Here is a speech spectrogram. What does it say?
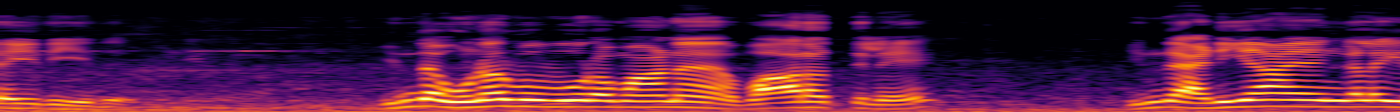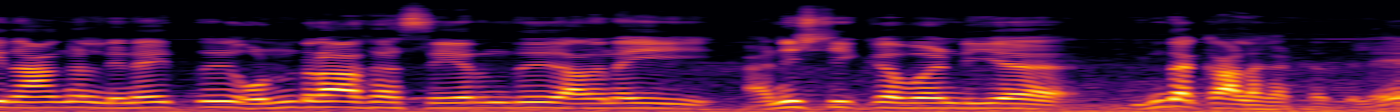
செய்தி இது. இந்த உணர்வுபூர்வமான வாரத்திலே இந்த அநியாயங்களை நாங்கள் நினைத்து ஒன்றாக சேர்ந்து அதனை அனுஷ்டிக்க வேண்டிய இந்த காலகட்டத்திலே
